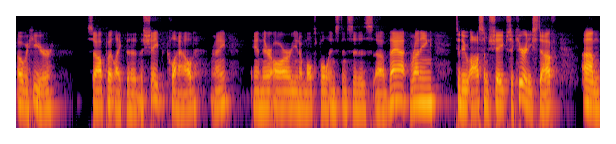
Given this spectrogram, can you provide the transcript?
over here. So I'll put like the the shape cloud, right? And there are you know multiple instances of that running to do awesome shape security stuff. Um,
